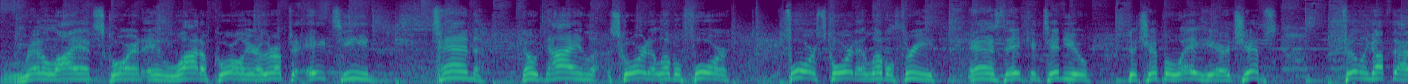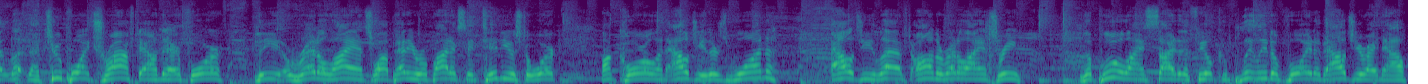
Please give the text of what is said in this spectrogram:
Red Alliance scoring a lot of coral here. They're up to 18, 10, no, 9 scored at level 4, 4 scored at level 3 as they continue to chip away here. Chips filling up that, that two point trough down there for the Red Alliance while Peddie Robotics continues to work on coral and algae. There's one algae left on the Red Alliance reef. The Blue Alliance side of the field completely devoid of algae right now,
